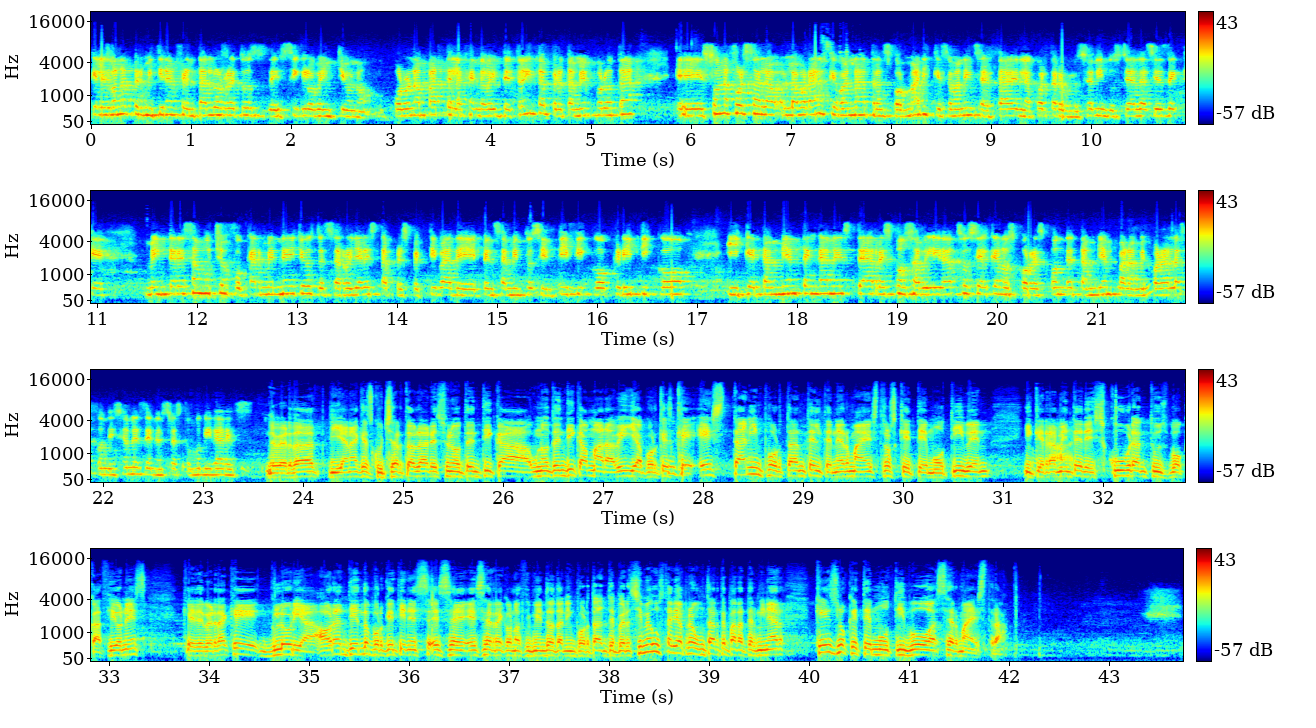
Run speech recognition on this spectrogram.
que les van a permitir enfrentar los retos del siglo XXI. Por una parte la Agenda 2030, pero también por otra eh, son la fuerza laboral que van a transformar y que se van a insertar en la cuarta revolución industrial. Así es de que me interesa mucho enfocarme en ellos, desarrollar esta perspectiva de pensamiento científico, crítico y que también tengan esta responsabilidad social que nos corresponde también para mejorar las condiciones de nuestras comunidades. De verdad, Diana, que escucharte hablar es una auténtica, una auténtica maravilla, porque es que es tan importante el tener maestros que te motiven y que realmente descubran tus vocaciones que de verdad que, Gloria, ahora entiendo por qué tienes ese, reconocimiento tan importante, pero sí me gustaría preguntarte para terminar, ¿qué es lo que te motivó a ser maestra?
